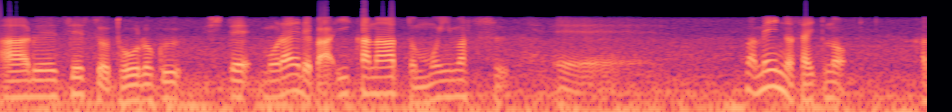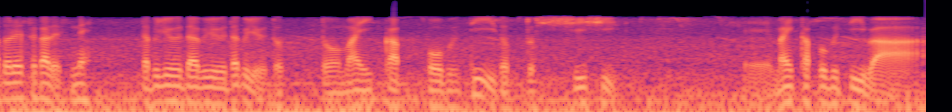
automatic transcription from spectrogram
RSS を登録してもらえればいいかなと思います。えー、まあ、メインのサイトのアドレスがですね、www.mycupoftea.cc、えー、マイカップオブティーは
